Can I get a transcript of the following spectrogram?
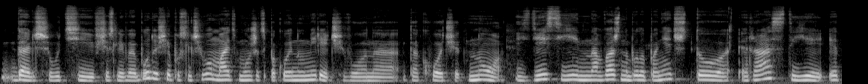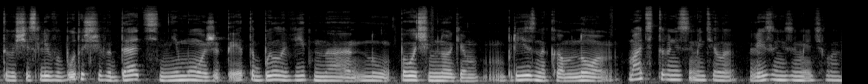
Дальше уйти в счастливое будущее, после чего мать может спокойно умереть, чего она так хочет. Но здесь ей важно было понять, что Раст ей этого счастливого будущего дать не может. И это было видно, ну, по очень очень многим признакам, но мать этого не заметила, Лиза не заметила.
